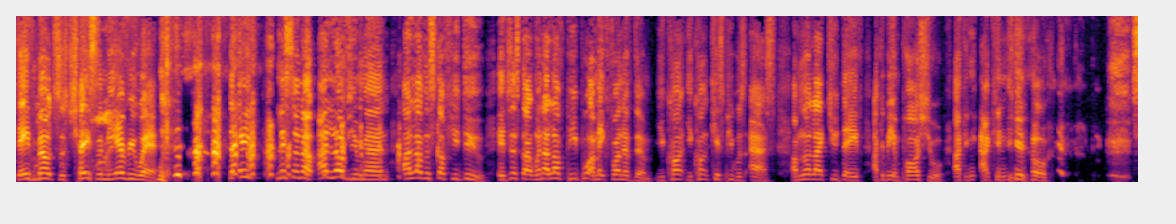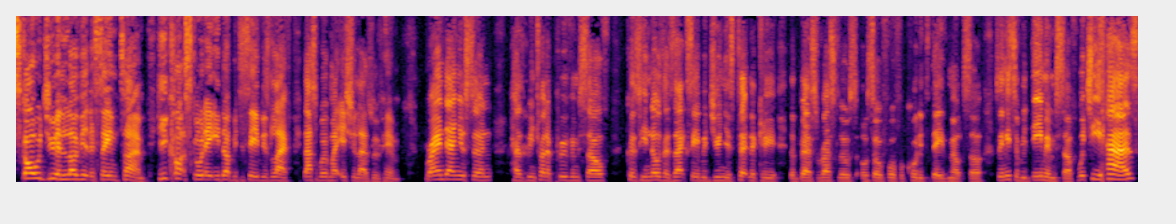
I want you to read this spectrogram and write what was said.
Dave Meltzer's chasing me everywhere. Dave, listen up. I love you, man. I love the stuff you do. It's just that when I love people, I make fun of them. You can't you can't kiss people's ass. I'm not like you, Dave. I can be impartial. I can I can, you know, scold you and love you at the same time. He can't scold AEW to save his life. That's where my issue lies with him. Brian Danielson has been trying to prove himself because he knows that Zack Sabre Jr. is technically the best wrestler or so forth, according to Dave Meltzer. So he needs to redeem himself, which he has.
